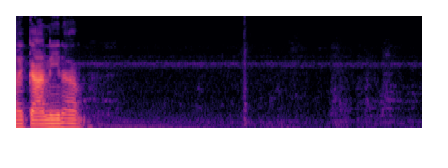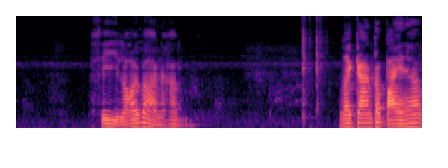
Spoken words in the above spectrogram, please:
รายการนี้นะครับ สี่ร้อยบาทนะครับ รายการต่อไปนะครับ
